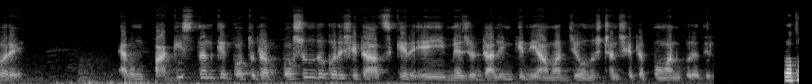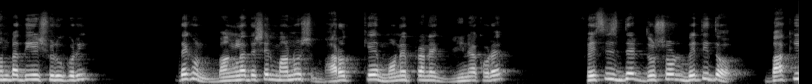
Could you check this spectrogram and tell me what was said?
করে এবং পাকিস্তানকে কতটা পছন্দ করে সেটা আজকের এই মেজর ডালিমকে নিয়ে আমার যে অনুষ্ঠান সেটা প্রমাণ করে দিল। প্রথমটা দিয়ে শুরু করি। দেখুন, বাংলাদেশের মানুষ ভারতকে মনে প্রাণে ঘৃণা করে। ফেসিসদের দোষর ব্যতীত বাকি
